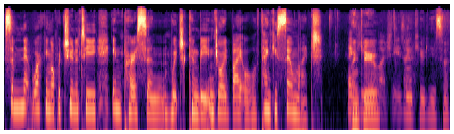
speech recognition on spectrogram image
some networking opportunity in person, which can be enjoyed by all. Thank you so much. Thank, Thank you. you. Much, Thank you, Lisa.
